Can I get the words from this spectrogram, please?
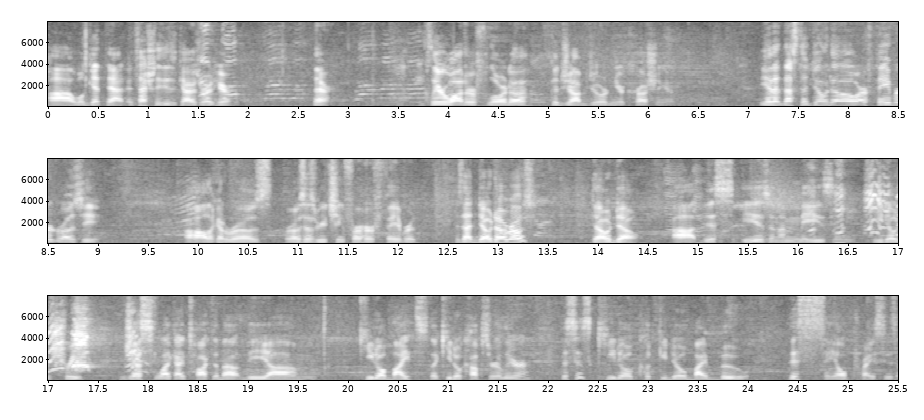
Uh, we'll get that. It's actually these guys right here. There. Clearwater, Florida. Good job, Jordan. You're crushing it. Yeah, that's the dodo, our favorite Rosie. Oh, look at Rose. Rose is reaching for her favorite. Is that dodo, Rose? Dodo. Uh, this is an amazing keto treat. Just like I talked about the um, keto bites, the keto cups earlier, this is keto cookie dough by Boo. This sale price is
